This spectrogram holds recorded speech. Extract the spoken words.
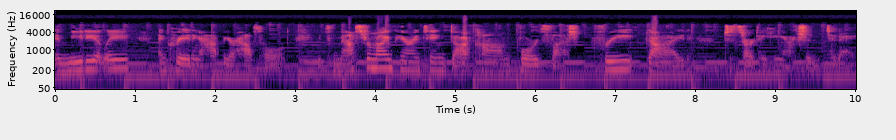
immediately and creating a happier household. It's mastermindparenting.com forward slash free guide to start taking action today.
